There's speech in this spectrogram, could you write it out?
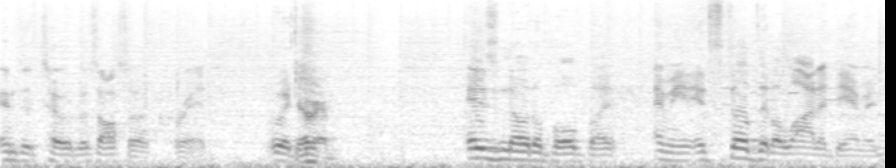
into Toad was also a crit, which Okay. is notable, but I mean, it still did a lot of damage.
